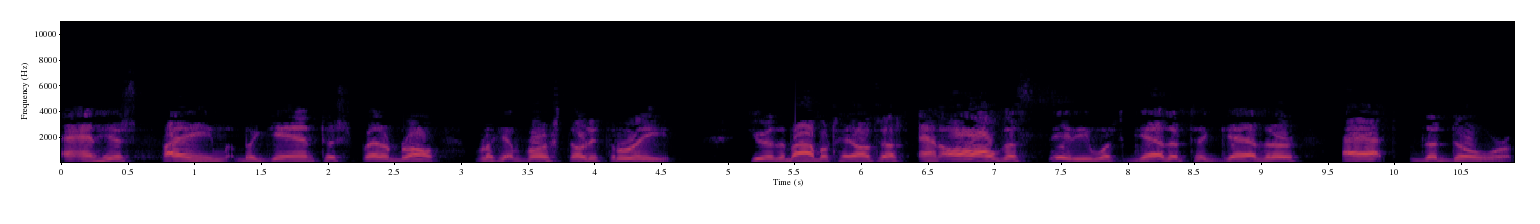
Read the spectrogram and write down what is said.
And his fame began to spread abroad. Look at verse 33. Here the Bible tells us, and all the city was gathered together at the door.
